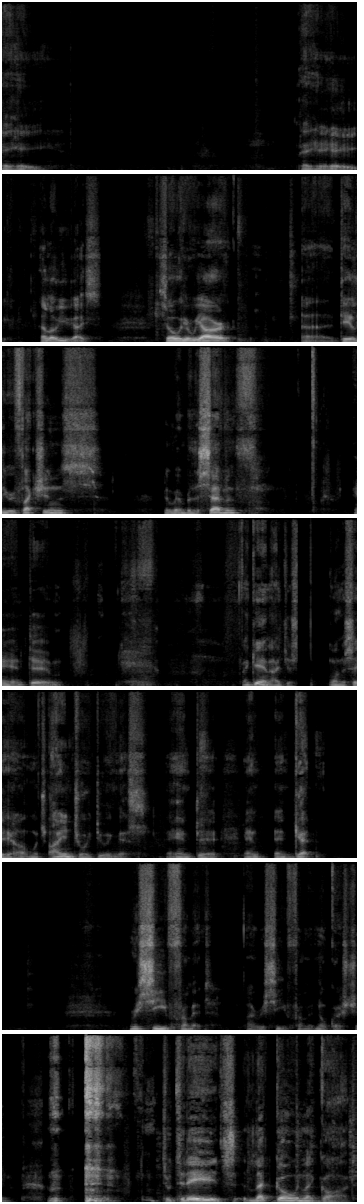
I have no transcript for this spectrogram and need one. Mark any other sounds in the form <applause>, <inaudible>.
Hey, hey. Hey, hey, hey. Hello, you guys. So here we are, uh, Daily Reflections, November the 7th. And um, again, I just want to say how much I enjoy doing this and, uh, and, and get, receive from it. I receive from it, no question. <clears throat> So today it's Let Go and Let God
